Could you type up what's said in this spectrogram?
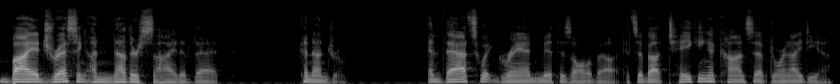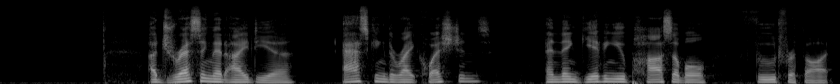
by addressing another side of that conundrum. And that's what grand myth is all about. It's about taking a concept or an idea, addressing that idea, asking the right questions, and then giving you possible food for thought,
